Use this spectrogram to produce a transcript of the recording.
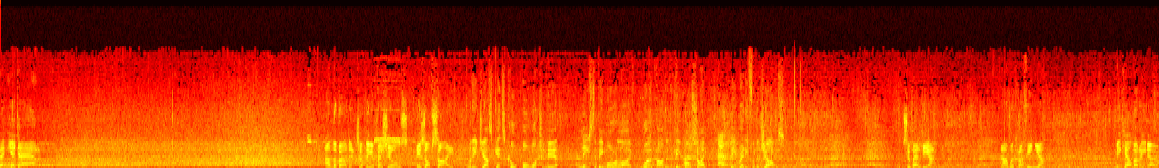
Ben Yedder. And the verdict of the officials is offside. Well, he just gets caught ball watching here. Needs to be more alive, work harder to keep onside, and be ready for the chance. Zubeldia. Now with Rafinha. Mikel Merino.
